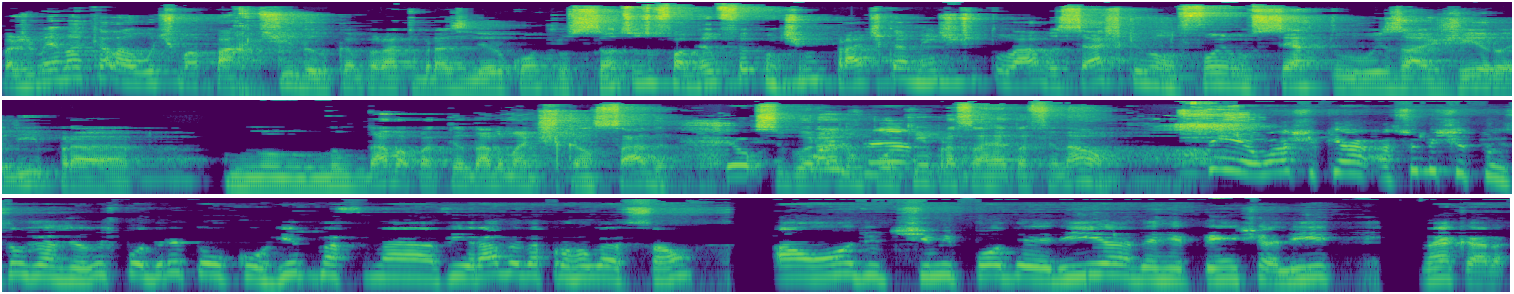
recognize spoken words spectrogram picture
Mas mesmo aquela última partida do Campeonato Brasileiro contra o Santos, o Flamengo foi com o time praticamente titular. Você acha que não foi um certo exagero ali para não, não, dava para ter dado uma descansada, eu, segurado um é. pouquinho para essa reta final? Sim, eu acho que a, a substituição de Jorge Jesus poderia ter ocorrido na, na virada da prorrogação aonde o time poderia, de repente, ali, né, cara,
